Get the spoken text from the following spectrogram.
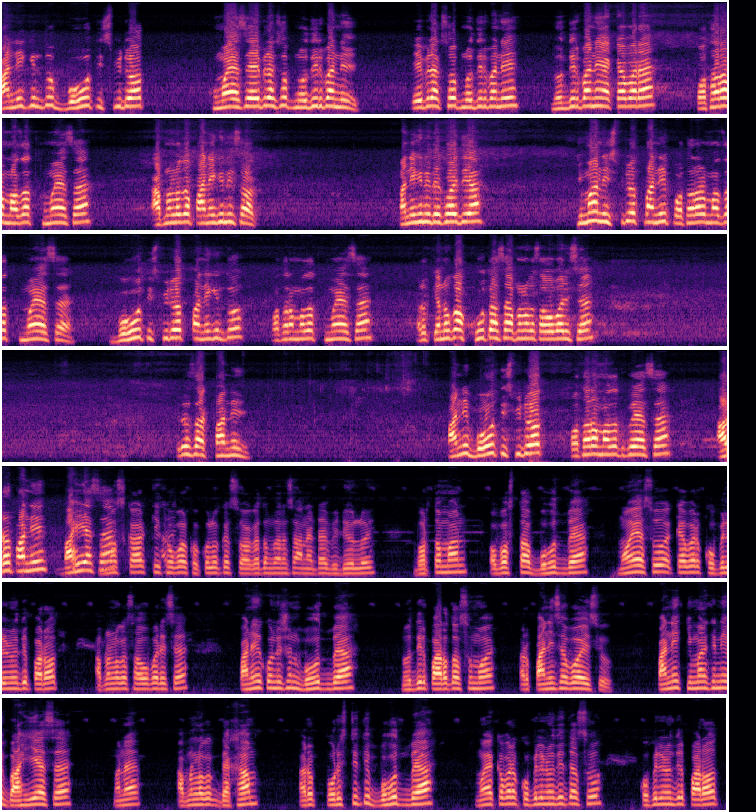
পানী কিন্তু বহুত স্পীডত সোমাই আছে। এইবিলাক চব নদীৰ পানী। এইবিলাক চব নদীৰ পানী। নদীৰ পানী একেবাৰে পথাৰৰ মাজত সোমাই আছে। আপোনালোকে পানীখিনি চাওক। পানীখিনি দেখুৱাই দিয়া। কিমান স্পীডত পানী পথাৰৰ মাজত সোমাই আছে। বহুত স্পীডত পানী কিন্তু পথাৰৰ মাজত সোমাই আছে। আৰু কেনেকুৱা সোঁত আছে আপোনালোকে চাব পাৰিছে। এইটো চাওক পানী। পানী বহুত স্পীডত পথাৰৰ মাজত গৈ আছে। আৰু পানী বাঢ়ি আছে। নমস্কাৰ কি খবৰ? সকলোকে স্বাগতম জনাইছোঁ আন এটা ভিডিঅ'লৈ বৰ্তমান অৱস্থা বহুত বেয়া। মই আছোঁ একেবাৰে কপিলী নদীৰ পাৰত। আপোনালোকে চাব পাৰিছে, পানীৰ কণ্ডিশ্যন বহুত বেয়া। নদীৰ পাৰত আছোঁ মই আৰু পানী চাব আহিছোঁ। পানী কিমানখিনি বাঢ়ি আছে মানে আপোনালোকক দেখাম। আৰু পৰিস্থিতি বহুত বেয়া। মই একেবাৰে কপিলী নদীত আছোঁ। কপিলী নদীৰ পাৰত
